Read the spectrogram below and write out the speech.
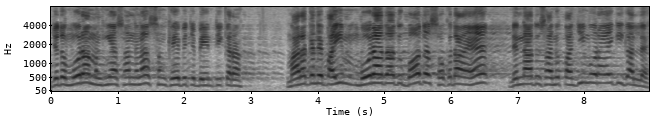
ਜਦੋਂ ਮੋਹਰਾਂ ਮੰਗੀਆਂ ਸਨ ਨਾ ਸੰਖੇਪ ਵਿੱਚ ਬੇਨਤੀ ਕਰਾਂ, ਮਹਾਰਾਜ ਕਹਿੰਦੇ, ਭਾਈ, ਮੋਹਰਾ ਦਾ ਤੂੰ ਬਹੁਤ ਸੁਖਦਾ ਹੈ ਦਿਨਾਂ ਤੂੰ ਸਾਨੂੰ ਪੰਜੀ ਮੋਹਰਾਂ, ਇਹ ਕੀ ਗੱਲ ਹੈ?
